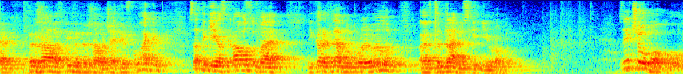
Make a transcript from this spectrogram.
як держава, спільна держава Чехії і Словаків, все-таки яскраво себе і характерно проявила е, в Центрально-Східній Європі. З іншого боку,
